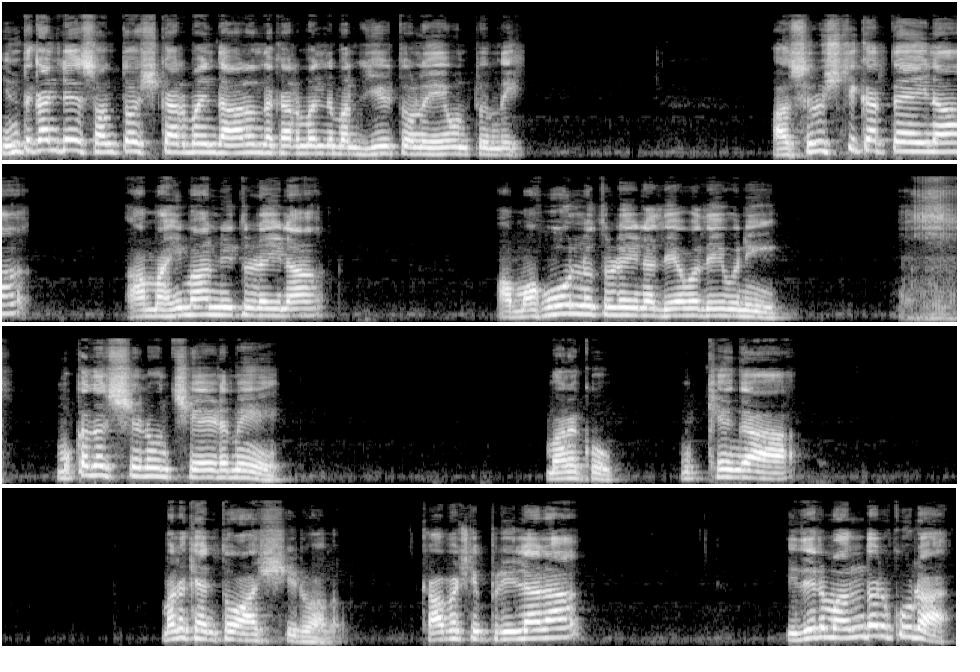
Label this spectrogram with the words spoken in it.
ఇంతకంటే సంతోషకరమైనది ఆనందకరమైనది మన జీవితంలో ఏముంటుంది? ఆ సృష్టికర్త అయినా ఆ మహిమాన్వితుడైన ఆ మహోన్నతుడైన దేవదేవుని ముఖదర్శనం చేయడమే మనకు ముఖ్యంగా మనకెంతో ఆశీర్వాదం. కాబట్టి ప్రియులరా ఇది అందరూ కూడా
